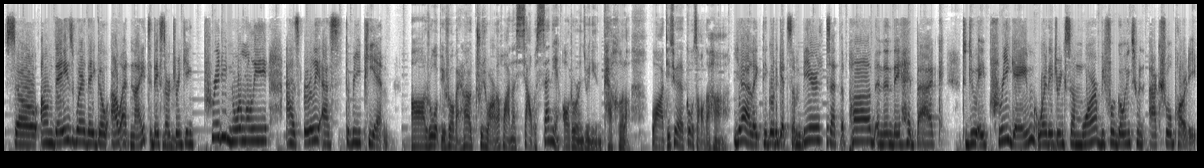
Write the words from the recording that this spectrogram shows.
So on days where they go out at night, they start mm. drinking pretty normally as early as 3 p.m. 啊，如果比如说晚上要出去玩的话，那下午三点澳洲人就已经开喝了，哇，的确够早的哈。Yeah, like they go to get some beers at the pub, and then they head back to do a pre-game where they drink some more before going to an actual party.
